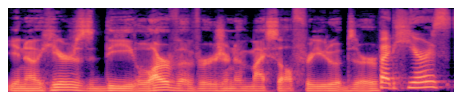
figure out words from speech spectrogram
you know, here's the larva version of myself for you to observe. But here's,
